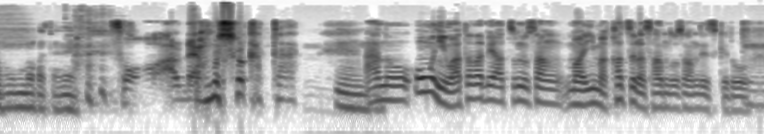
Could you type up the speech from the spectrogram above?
おもろかったね。そう、あれ面白かった。うん。あの、主に渡辺篤夢さん、まあ今、桂三度さんですけど、うん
